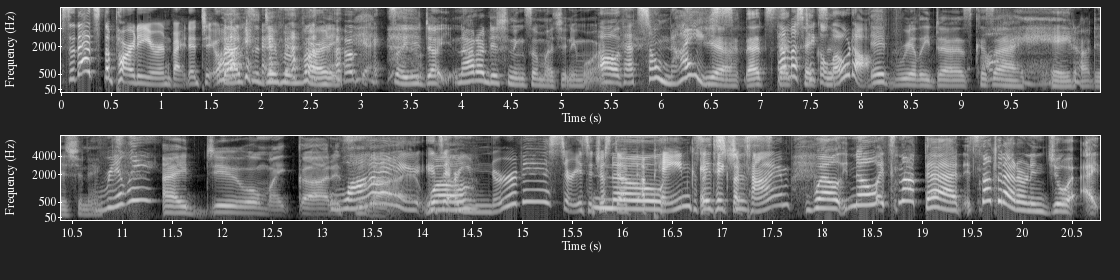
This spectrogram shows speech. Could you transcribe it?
so that's the party you're invited to. That's okay. a different party. okay. So you don't not auditioning so much anymore. Oh, that's so nice. Yeah, that's that, that must take a load off. It really does because oh. I hate auditioning. Really? I do. Oh my god. Why? Well, it, are you nervous or is it just no, a, a pain because it takes just, up time? Well, no, it's not that. It's not that I don't enjoy. I,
